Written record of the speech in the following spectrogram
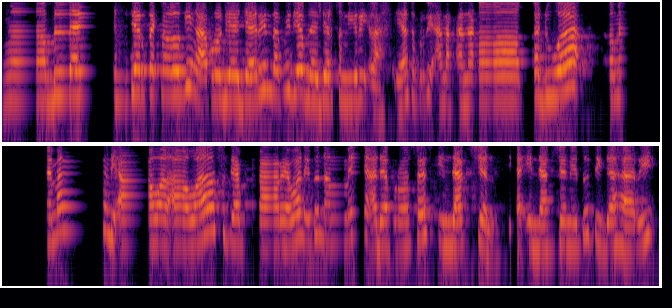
Ngebelajar belajar teknologi nggak perlu diajarin, tapi dia belajar sendiri lah, ya seperti anak-anak. Uh, kedua, uh, memang di awal-awal setiap karyawan itu namanya ada proses induction. Ya, induction itu tiga hari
